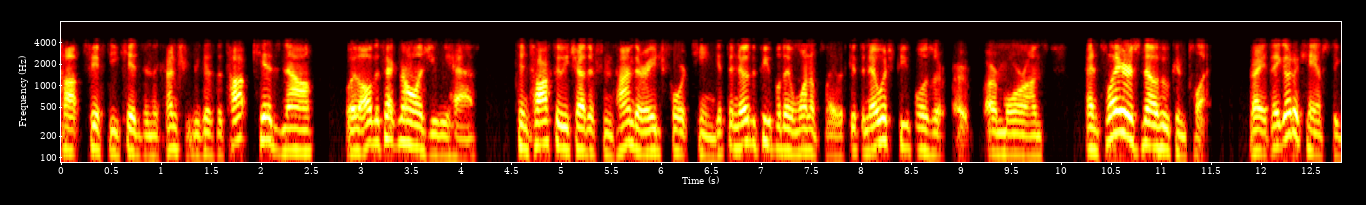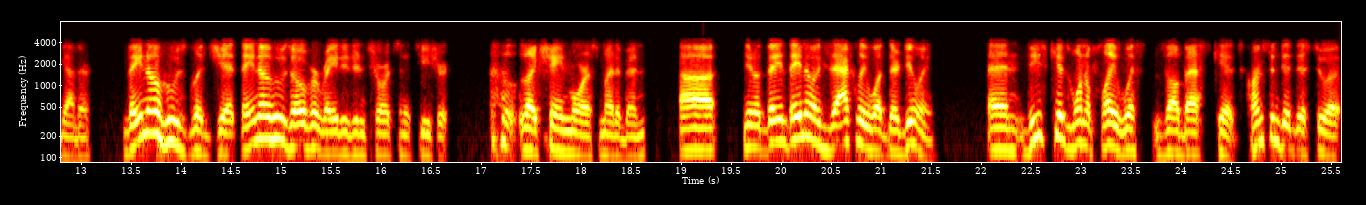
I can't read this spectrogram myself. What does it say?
top 50 kids in the country because the top kids now, with all the technology we have, can talk to each other from the time they're age 14, get to know the people they want to play with, get to know which people are, are, are morons, and players know who can play, right? They go to camps together. They know who's legit. They know who's overrated in shorts and a t-shirt, like Shane Morris might have been. Uh, you know, they they know exactly what they're doing, and these kids want to play with the best kids. Clemson did this to a,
